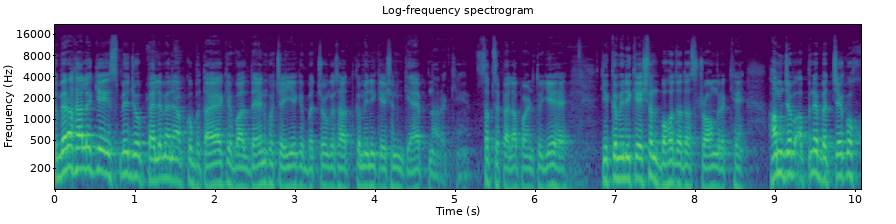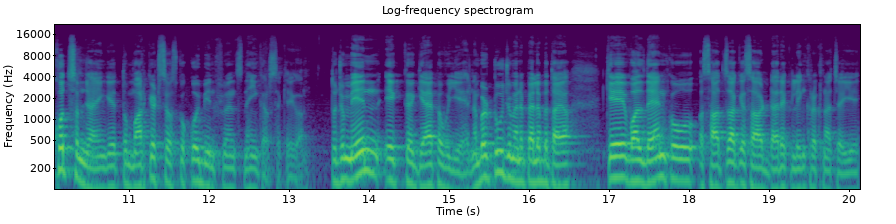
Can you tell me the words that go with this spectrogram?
تو میرا خیال ہے کہ اس میں جو پہلے میں نے آپ کو بتایا کہ والدین کو چاہیے کہ بچوں کے ساتھ کمیونیکیشن گیپ نہ رکھیں۔ سب سے پہلا پوائنٹ تو یہ ہے کہ کمیونیکیشن بہت زیادہ اسٹرانگ رکھیں۔ ہم جب اپنے بچے کو خود سمجھائیں گے تو مارکیٹ سے اس کو کوئی بھی انفلوئنس نہیں کر سکے گا۔ تو جو مین ایک گیپ ہے وہ یہ ہے۔ نمبر ٹو جو میں نے پہلے بتایا کہ والدین کو اساتذہ کے ساتھ ڈائریکٹ لنک رکھنا چاہیے۔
